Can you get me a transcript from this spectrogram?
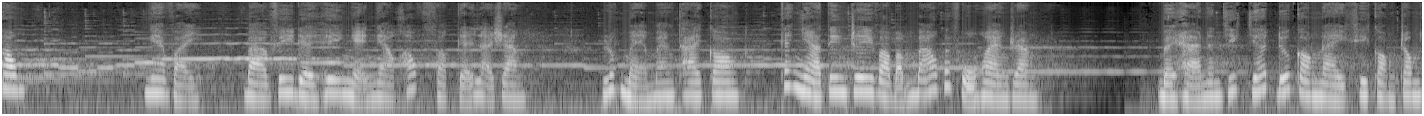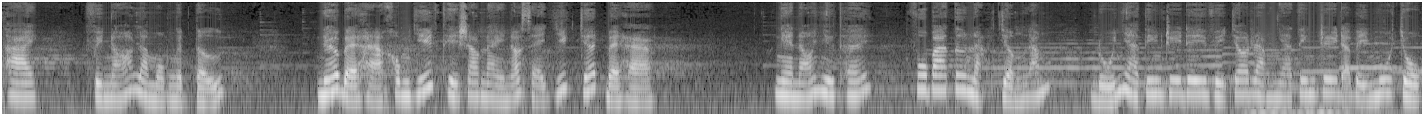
không? Nghe vậy, bà Vi Đề Hy nghẹn ngào khóc và kể lại rằng Lúc mẹ mang thai con, các nhà tiên tri vào bẩm báo với phụ hoàng rằng Bệ hạ nên giết chết đứa con này khi còn trong thai, vì nó là một nghịch tử. Nếu bệ hạ không giết thì sau này nó sẽ giết chết bệ hạ. Nghe nói như thế, vua Ba Tư Nặc giận lắm, đuổi nhà tiên tri đi vì cho rằng nhà tiên tri đã bị mua chuộc,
